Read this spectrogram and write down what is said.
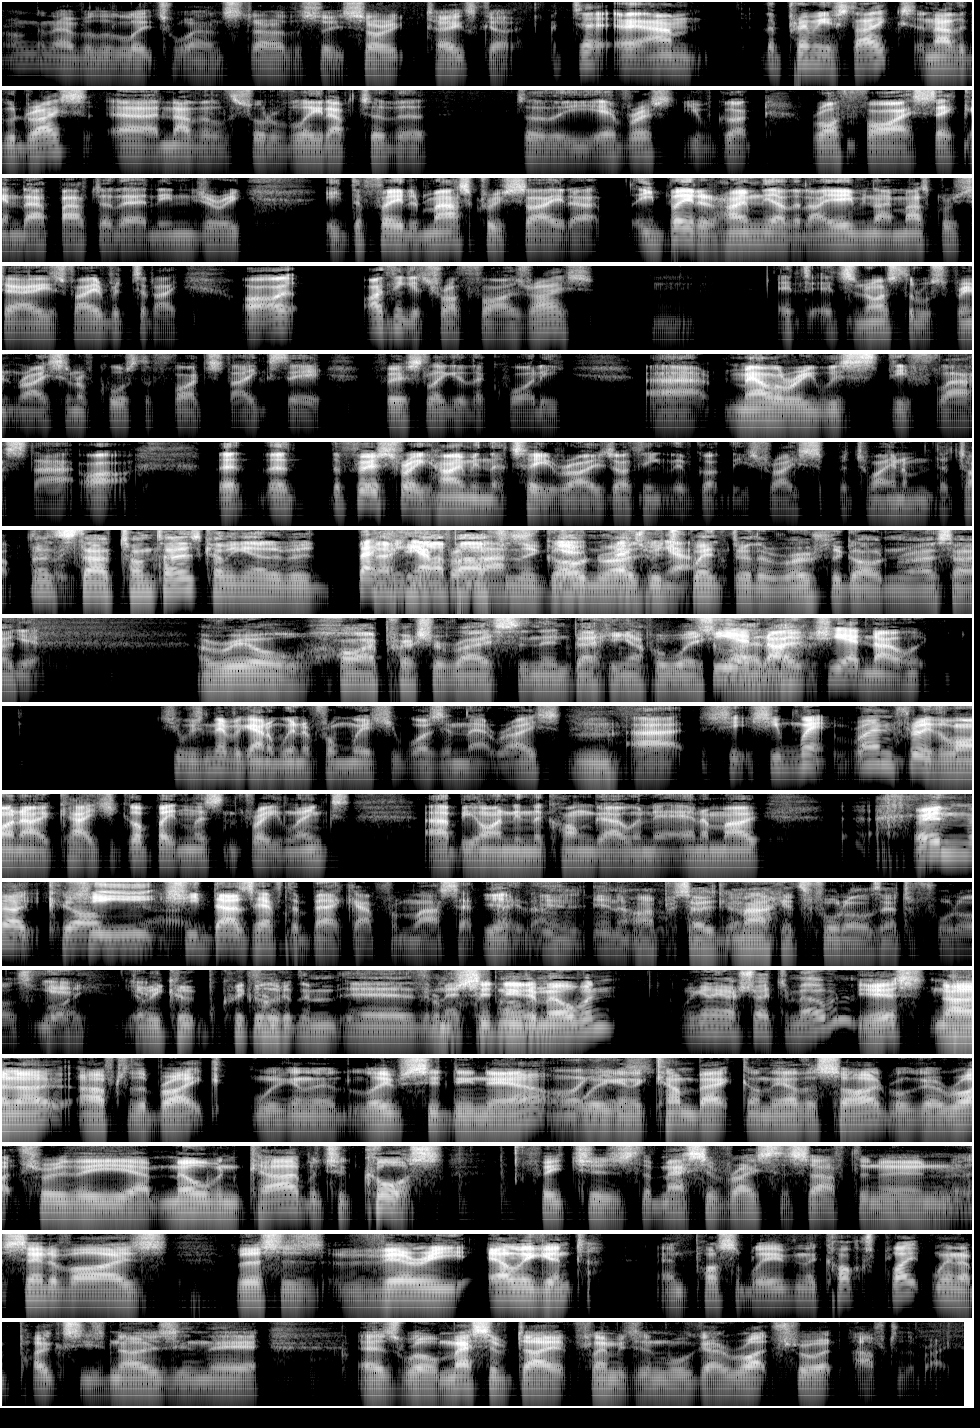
I'm going to have a little each way on Star of the Sea. Sorry, tags go. I te- uh, um, the Premier Stakes, another good race, uh, another sort of lead up to the to the Everest. You've got Rothfire second up after that injury. He defeated Masked Crusader. He beat at home the other day, even though Masked Crusader is favourite today. I I- think it's Rothfire's race. It's it's a nice little sprint race, and of course the Flight Stakes there. First leg of the quaddy. Uh, Mallory was stiff last start. Oh, the, the the first three home in the T rows. I think they've got this race between them. The top. Let's start Tontes coming out of it, Backing backing, up up, from after us. the Yeah, Golden Rose, which up. went through the roof, the Golden Rose. So Yeah. a real high pressure race, and then backing up a week She later. had no. She had no. She was never going to win it from where she was in that race. Mm. Uh, she she went ran through the line okay. She got beaten less than three lengths uh, behind in the Congo and the Anamoe. In the She she does have to back up from last Yeah, Saturday though. in, in a high so the market's four dollars out to four dollars forty. Yeah, Do yeah. we quick, quickly look at the uh, the From Sydney to Melbourne. We're going to go straight to Melbourne. Yes. No, no. After the break, we're going to leave Sydney now. Oh, we're going to come back on the other side. We'll go right through the uh, Melbourne card, which, of course, features the massive race this afternoon. Incentivise versus Verry Elegant, and possibly even the Cox Plate winner pokes his nose in there as well. Massive day at Flemington. We'll go right through it after the break.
